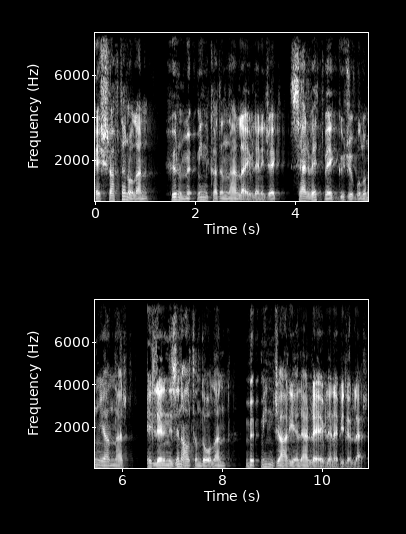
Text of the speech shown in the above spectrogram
eşraftan olan hür mümin kadınlarla evlenecek servet ve gücü bulunmayanlar ellerinizin altında olan mümin cariyelerle evlenebilirler.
